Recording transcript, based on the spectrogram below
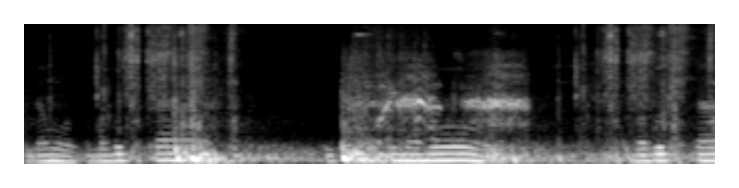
Ina mo, sumagot ka. Ina mo. Sumagot ka.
